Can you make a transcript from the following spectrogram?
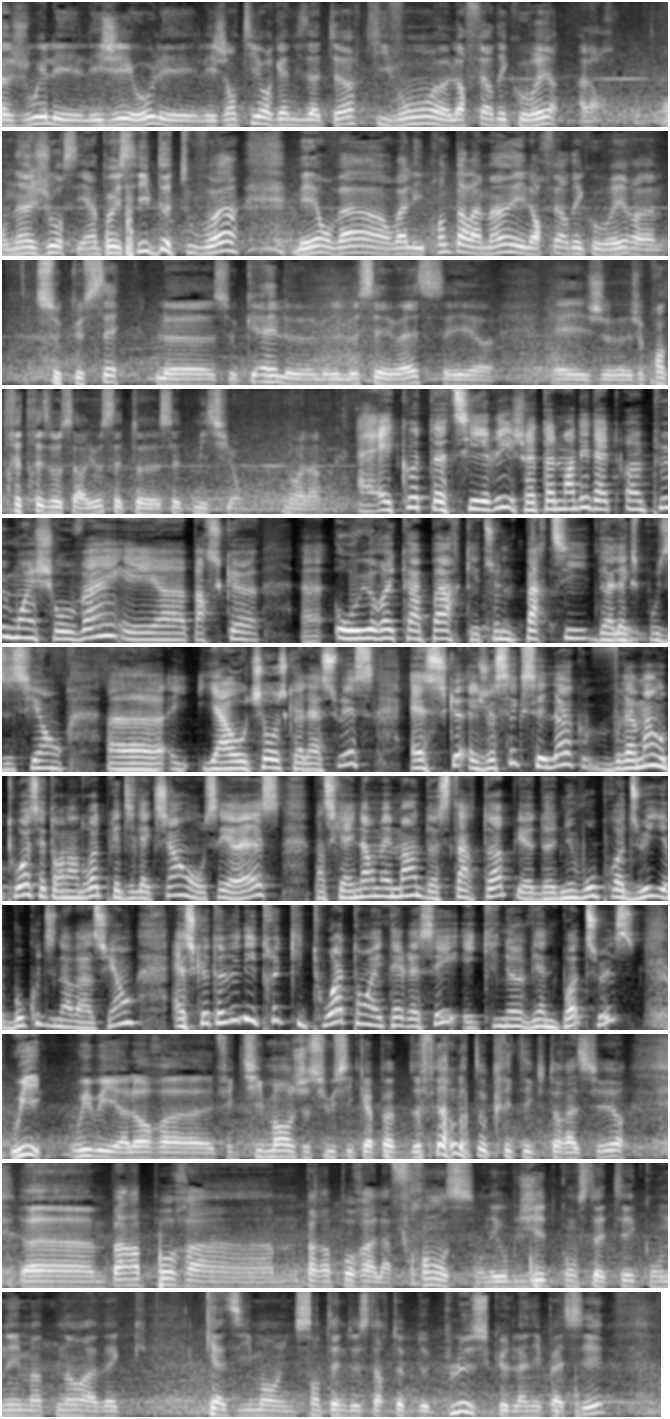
jouer les, géos, les, gentils organisateurs qui vont euh, leur faire découvrir. Alors en un jour, c'est impossible de tout voir, mais on va, les prendre par la main et leur faire découvrir euh, ce que c'est, ce qu'est le, CES et euh, je, prends très très au sérieux cette mission. Voilà. Euh, écoute Thierry, je vais te demander d'être un peu moins chauvin et euh, parce que euh, au Eureka Park est une partie de l'exposition. Euh, il y a autre chose que la Suisse. Est-ce que, et je sais que c'est là vraiment où toi, c'est ton endroit de prédilection au CES, parce qu'il y a énormément de start-up, il y a de nouveaux produits, il y a beaucoup d'innovations. Est-ce que tu as vu des trucs qui, toi, t'ont intéressé et qui ne viennent pas de Suisse? Oui, oui, oui. Alors, euh, effectivement, je suis aussi capable de faire l'autocritique, je te rassure. Euh, par, rapport à, par rapport à la France, on est obligé de constater qu'on est maintenant avec quasiment une centaine de startups de plus que de l'année passée.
